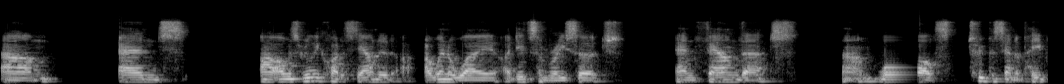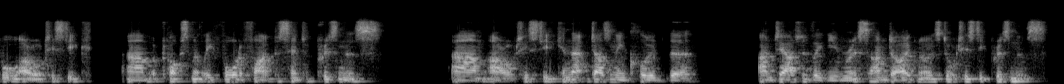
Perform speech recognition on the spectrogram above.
Um, and I, I, was really quite astounded. I went away, I did some research, and found that um, whilst 2% of people are autistic, um, approximately 4 to 5% of prisoners um, are autistic. And that doesn't include the undoubtedly numerous undiagnosed autistic prisoners.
